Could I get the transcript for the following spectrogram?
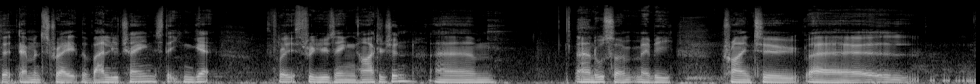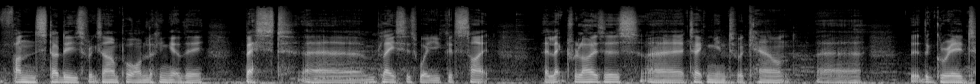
that demonstrate the value chains that you can get through, through using hydrogen. Um, and also maybe trying to uh, fund studies, for example, on looking at the best um, places where you could site electrolyzers, uh, taking into account uh, the, the, grid,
